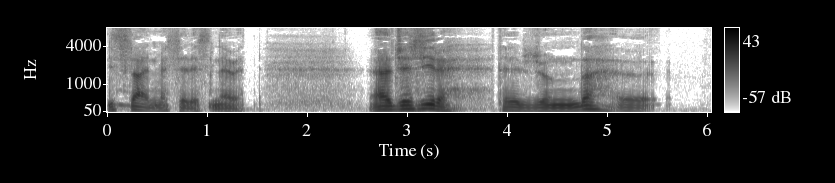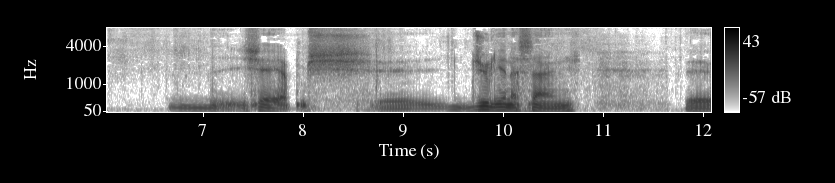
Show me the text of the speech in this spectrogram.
İsrail meselesine evet. El Cezire televizyonunda e, şey yapmış e, Julian Assange e,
